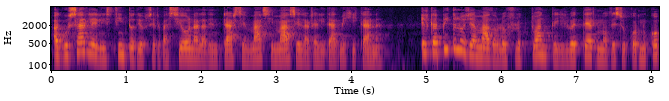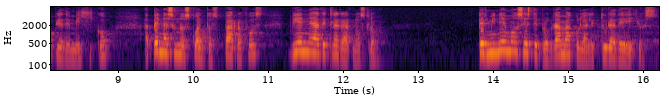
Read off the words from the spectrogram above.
aguzarle el instinto de observación al adentrarse más y más en la realidad mexicana. El capítulo llamado Lo fluctuante y lo eterno de su cornucopia de México apenas unos cuantos párrafos, viene a declarárnoslo. Terminemos este programa con la lectura de ellos.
